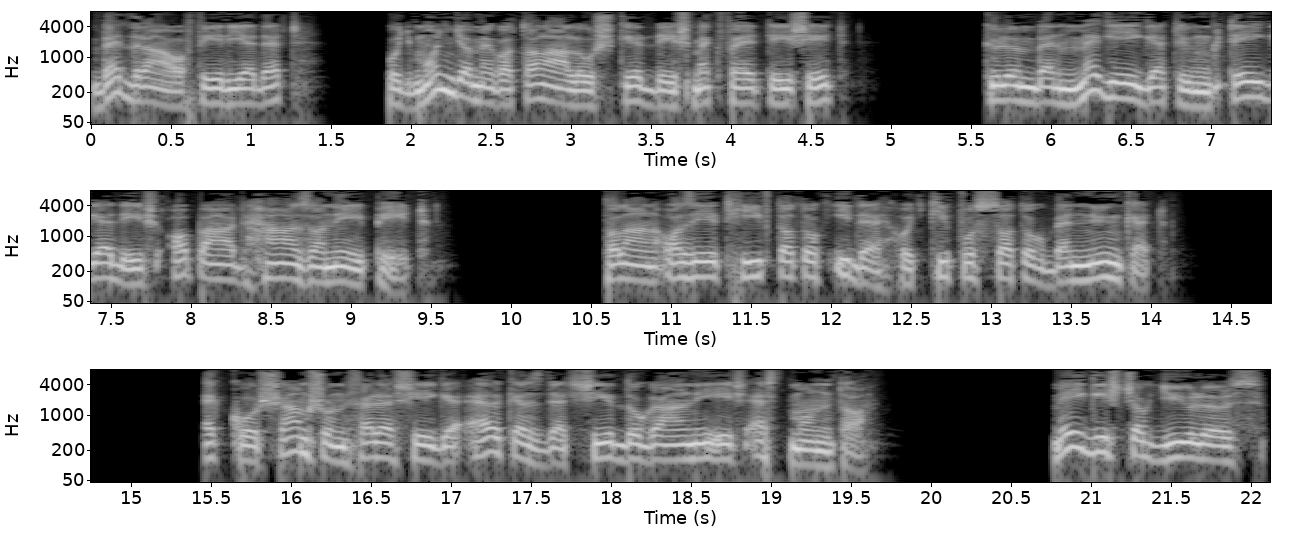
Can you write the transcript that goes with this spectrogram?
Vedd rá a férjedet, hogy mondja meg a találós kérdés megfejtését, különben megégetünk téged és apád háza népét. Talán azért hívtatok ide, hogy kifosszatok bennünket? Ekkor Sámson felesége elkezdett sírdogálni, és ezt mondta. Mégiscsak gyűlölsz,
